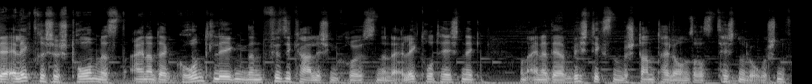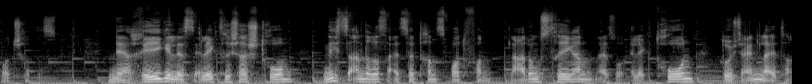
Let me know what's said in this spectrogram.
Der elektrische Strom ist einer der grundlegenden physikalischen Größen in der Elektrotechnik und einer der wichtigsten Bestandteile unseres technologischen Fortschrittes. In der Regel ist elektrischer Strom nichts anderes als der Transport von Ladungsträgern, also Elektronen, durch einen Leiter.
